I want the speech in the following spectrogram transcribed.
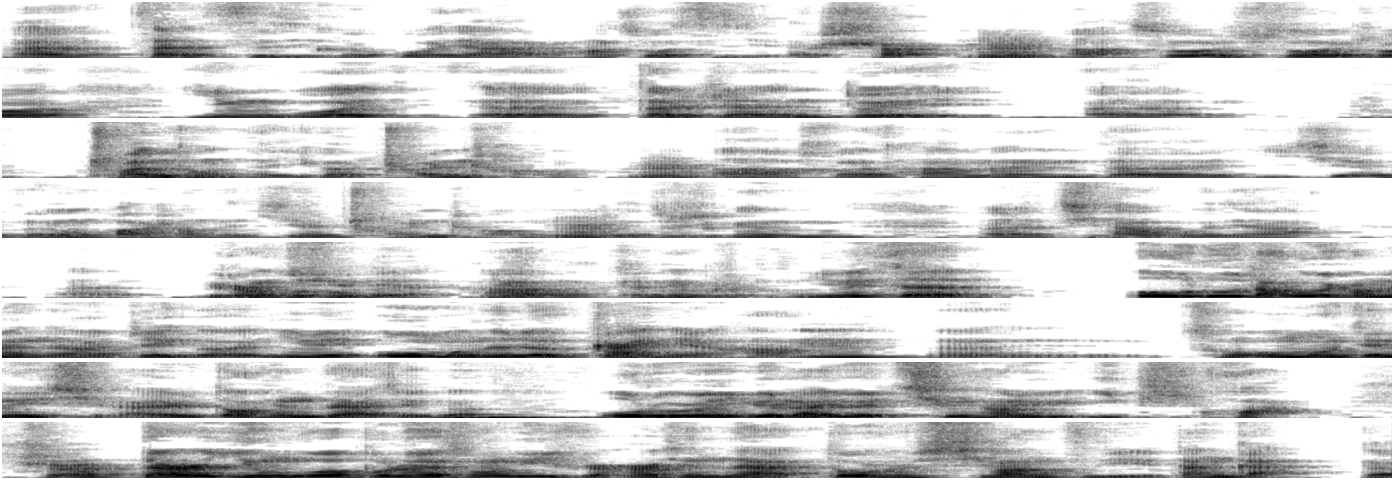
呃在自己的国家，然后做自己的事儿，嗯啊，所以所以说英国呃的人对呃。传统的一个传承，嗯。啊，和他们的一些文化上的一些传承，嗯。我觉得这是跟呃其他国家呃有点区别？啊，肯定不是。因为在欧洲大陆上面呢，这个因为欧盟的这个概念哈，嗯。嗯，从欧盟建立起来到现在，这个欧洲人越来越倾向于一体化。是，但是英国不论从历史还是现在，都是希望自己单干，对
